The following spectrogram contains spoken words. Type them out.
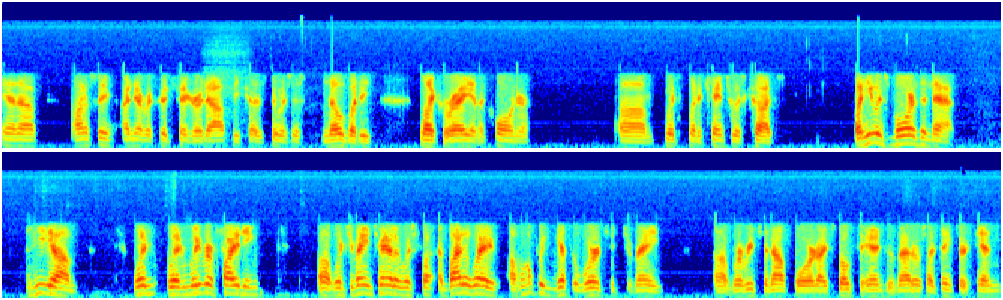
And uh, honestly, I never could figure it out because there was just nobody like Ray in the corner um, with, when it came to his cuts. But he was more than that. He, um, when when we were fighting, uh, when Jermaine Taylor was. By the way, I hope we can get the word to Jermaine uh, we're reaching out for it. I spoke to Andrew Meadows. I think they're in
